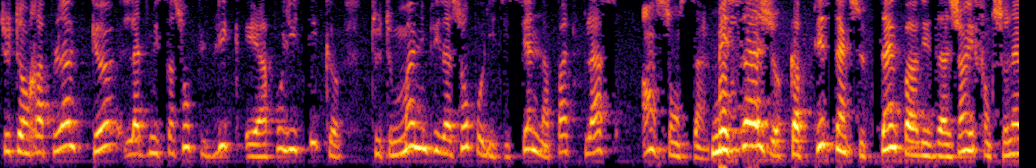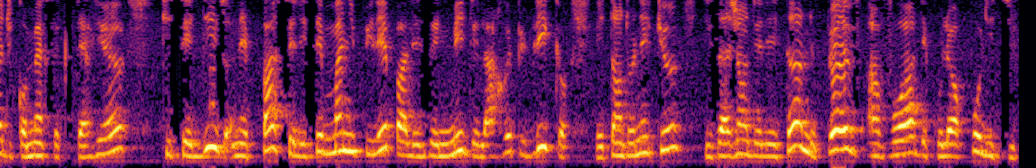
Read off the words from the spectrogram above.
tout en rappelant que l'administration publique est apolitique, toute manipulation politicienne n'a pas de place en son sein. Message capté 5 sur 5 par les agents et fonctionnaires du commerce extérieur qui se disent ne pas se laisser manipuler par les ennemis de la République, étant donné que les agents de l'État ne peuvent avoir des couleurs politiques.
